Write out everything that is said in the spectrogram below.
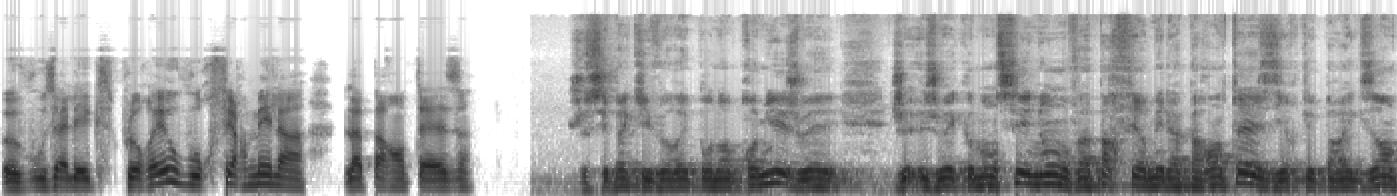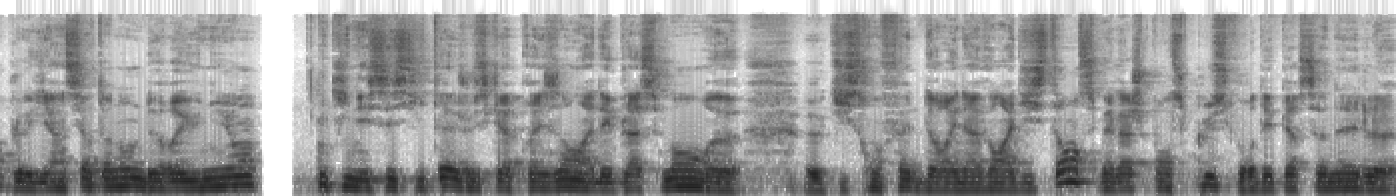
vous allez explorer ou vous refermez la, la parenthèse? Je ne sais pas qui veut répondre en premier. Je vais, je, je, vais commencer. Non, on va pas refermer la parenthèse. Dire que par exemple, il y a un certain nombre de réunions qui nécessitaient jusqu'à présent un déplacement euh, euh, qui seront faites dorénavant à distance, mais là je pense plus pour des personnels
